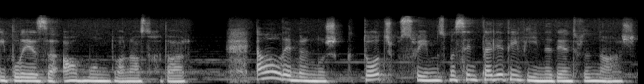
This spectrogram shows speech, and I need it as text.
e beleza ao mundo ao nosso redor. Ela lembra-nos que todos possuímos uma centelha divina dentro de nós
